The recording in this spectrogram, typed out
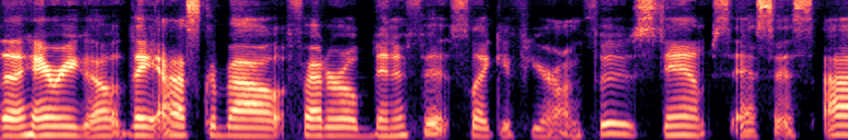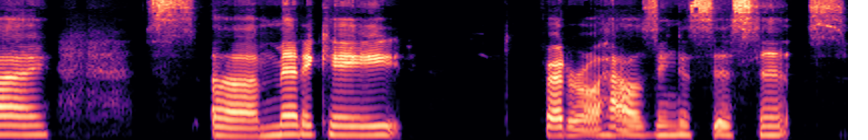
Now, here we go. They ask about federal benefits, like if you're on food stamps, SSI, uh, Medicaid, federal housing assistance.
